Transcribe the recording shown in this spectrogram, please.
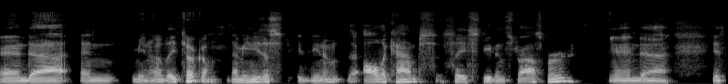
and uh, and you know, they took him. I mean, he just, you know, all the comps say Stephen Strasburg, and uh, if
